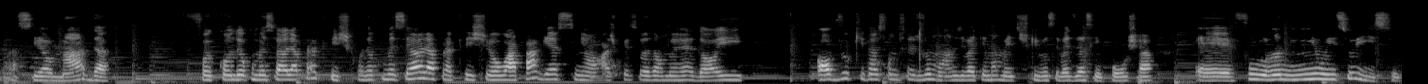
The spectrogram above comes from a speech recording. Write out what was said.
para ser amada, foi quando eu comecei a olhar para Cristo. Quando eu comecei a olhar para Cristo, eu apaguei assim, ó, as pessoas ao meu redor e óbvio que nós somos seres humanos e vai ter momentos que você vai dizer assim, poxa, é, fulaninho, isso, isso.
